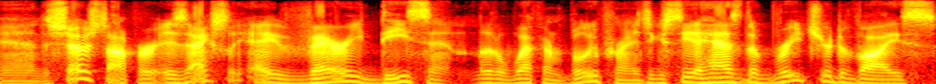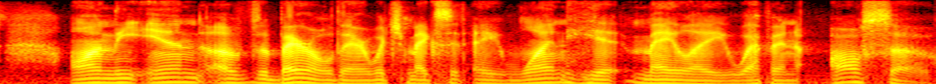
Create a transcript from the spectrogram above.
And the Showstopper is actually a very decent little weapon blueprint. As you can see, it has the breacher device on the end of the barrel there, which makes it a one-hit melee weapon also.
